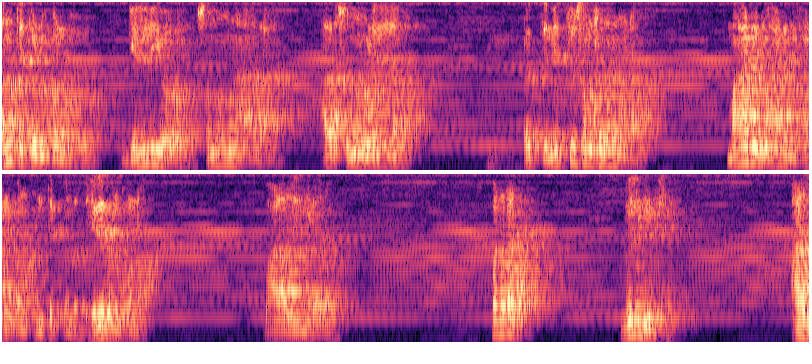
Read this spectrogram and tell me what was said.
ಅಂತ ತಿಳ್ಕೊಂಡು ಗೆಲ್ಲಿಯೋ ಸುಮ್ಮನೆ ಆದ, ಆದರೆ ಸುಮ್ಮನೆ ಉಳಿಲಿಲ್ಲ ಅವ ಪ್ರತಿನಿತ್ಯ ಸಂಶೋಧನೆ ಮಾಡವ ಮಾಡಿ ಮಾಡಿ ಮಾಡಿ ಒಂದು ಹಂತಕ್ಕೆ ಒಂದು ಧೈರ್ಯ ತಂದುಕೊಂಡ ಭಾಳ ಏನು ಮಾಡ್ಯಾರು ಬಂದಾಗ ಗಲ್ಲಿಗೇರಿಸ ಆದರೆ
